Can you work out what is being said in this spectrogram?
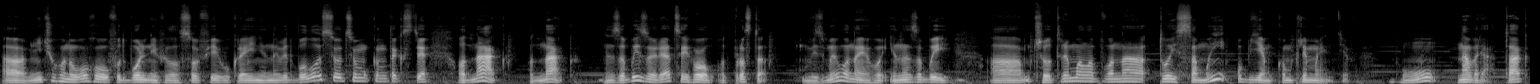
а, нічого нового у футбольній філософії в Україні не відбулося у цьому контексті. Однак, однак, не забий зоря цей гол. От просто візьми вона його і не забий. А чи отримала б вона той самий об'єм компліментів? Ну, навряд так.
